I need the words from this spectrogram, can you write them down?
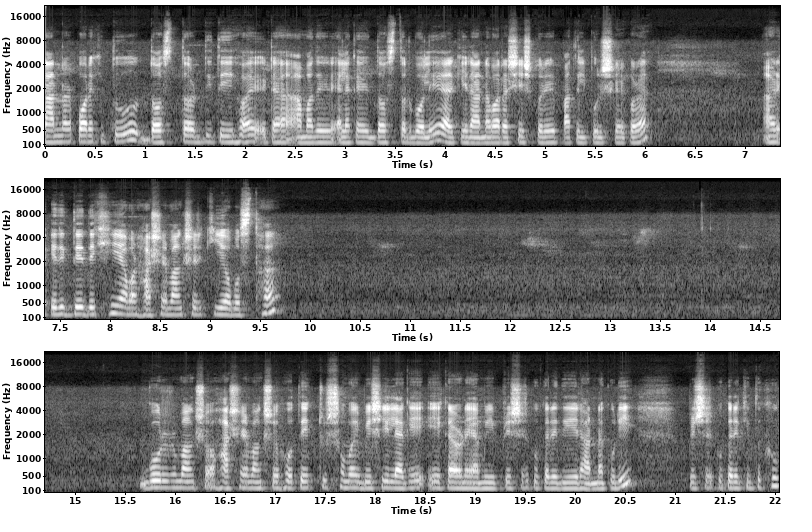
রান্নার পরে কিন্তু দস্তর দিতেই হয়, এটা আমাদের এলাকায় দস্তর বলে, আর কি রান্না বাড়া শেষ করে পাতিল পরিষ্কার করা। আর এদিক দিয়ে দেখি আমার হাঁসের মাংসের কী অবস্থা। গরুর মাংস, হাঁসের মাংস হতে একটু সময় বেশি লাগে। এই কারণে আমি প্রেশার কুকারে দিয়ে রান্না করি। প্রেশার কুকারে কিন্তু খুব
